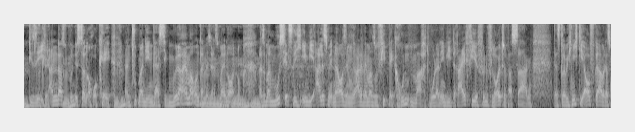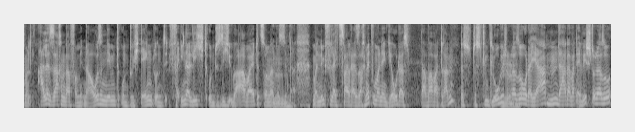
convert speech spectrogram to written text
die sehe ich okay. anders und ist dann auch okay. Dann tut man die in den geistigen Mülleimer und dann ist erstmal in Ordnung. Also man muss jetzt nicht irgendwie alles mit nach Hause nehmen, gerade wenn man so Feedback-Runden macht, wo dann irgendwie drei, vier, fünf Leute was sagen. Das ist, glaube ich, nicht die Aufgabe, dass man alle Sachen davon mit nach Hause nimmt und durchdenkt und verinnerlicht und sich überarbeitet, sondern das sind, man nimmt vielleicht zwei, drei Sachen mit, wo man denkt, jo, das, da war was dran, das, das klingt logisch oder so, oder ja, hm, da hat er was erwischt oder so,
